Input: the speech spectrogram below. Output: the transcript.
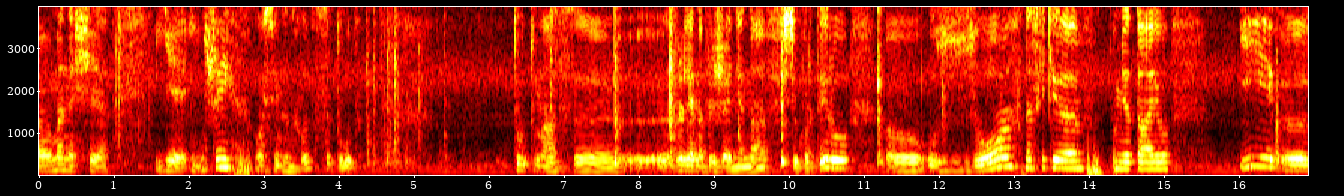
У мене ще є інший. Ось він знаходиться тут. Тут у нас е, реле напряження на всю квартиру, е, УЗО, наскільки я пам'ятаю. І е,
